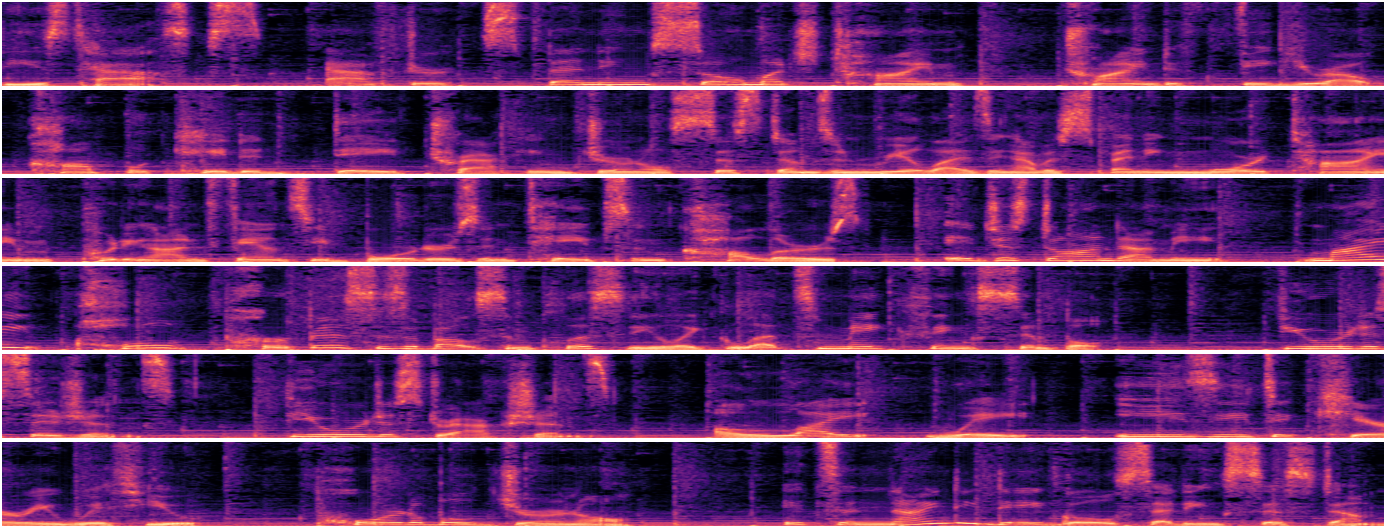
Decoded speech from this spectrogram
these tasks, after spending so much time trying to figure out complicated day tracking journal systems and realizing I was spending more time putting on fancy borders and tapes and colors, it just dawned on me my whole purpose is about simplicity. Like, let's make things simple. Fewer decisions, fewer distractions, a lightweight, easy to carry with you, portable journal. It's a 90 day goal setting system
